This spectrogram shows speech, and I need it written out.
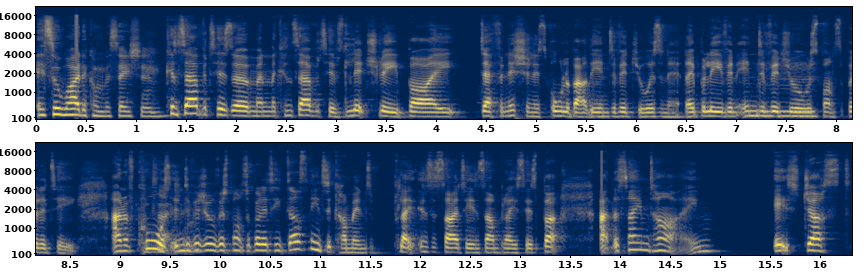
it's a wider conversation. conservatism and the conservatives literally by definition is all about the individual isn't it? They believe in individual mm. responsibility. And of course individual responsibility does need to come into play in society in some places but at the same time it's just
